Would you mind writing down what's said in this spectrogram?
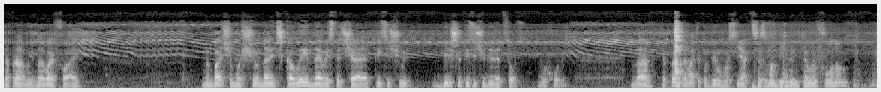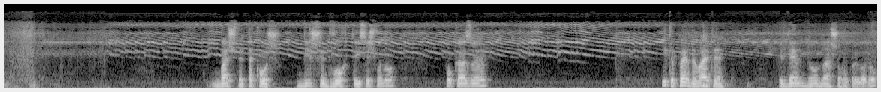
направимо її на Wi-Fi, ми бачимо, що навіть шкали не вистачає 1000, більше 1900 виходить. Да. Тепер давайте подивимось, як це з мобільним телефоном. Бачите, також більше 2000 воно показує. І тепер давайте підемо до нашого приладу.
